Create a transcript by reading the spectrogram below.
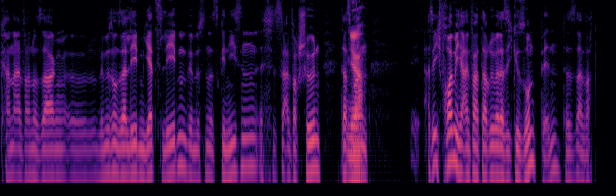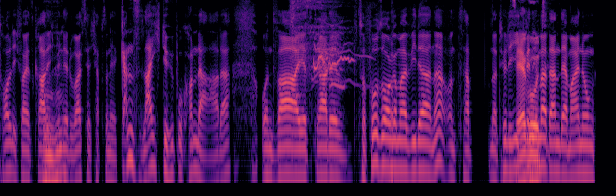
kann einfach nur sagen, äh, wir müssen unser Leben jetzt leben, wir müssen es genießen. Es ist einfach schön, dass Ja. man. Also ich freue mich einfach darüber, dass ich gesund bin. Das ist einfach toll. Ich war jetzt gerade, Mhm. ich bin ja, du weißt ja, ich habe so eine ganz leichte Hypochonderader und war jetzt gerade zur Vorsorge mal wieder, ne? Und habe natürlich, Sehr ich bin gut. immer dann der Meinung,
